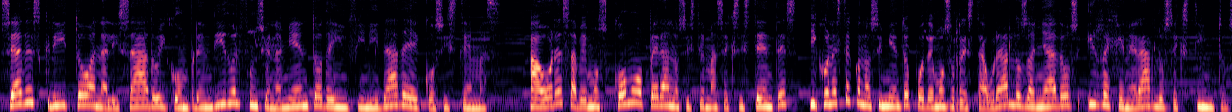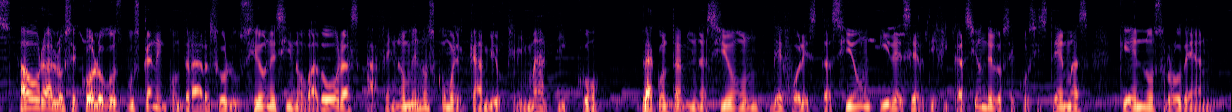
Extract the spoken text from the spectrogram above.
Se ha descrito, analizado y comprendido el funcionamiento de infinidad de ecosistemas. Ahora sabemos cómo operan los sistemas existentes y con este conocimiento podemos restaurar los dañados y regenerar los extintos. Ahora los ecólogos buscan encontrar soluciones innovadoras a fenómenos como el cambio climático, la contaminación, deforestación y desertificación de los ecosistemas que nos rodean.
